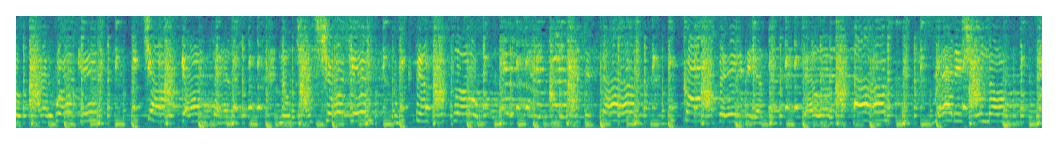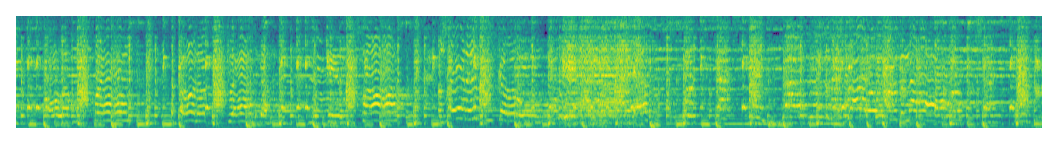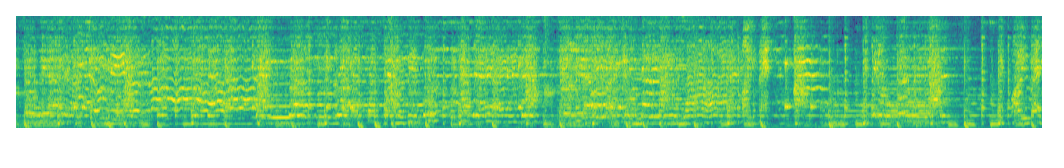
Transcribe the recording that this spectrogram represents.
so tired of working, each other got sense. No chance shirking,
